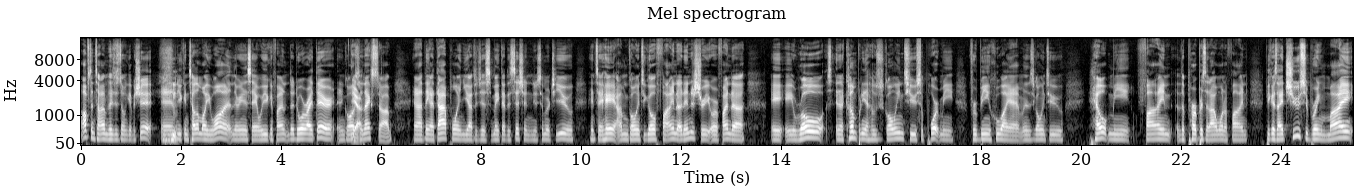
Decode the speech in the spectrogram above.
oftentimes they just don't give a shit and you can tell them all you want and they're going to say well you can find the door right there and go on Yeah. to the next job and i think at that point you have to just make that decision you know, similar to you and say hey i'm going to go find an industry or find a a, a role in a company who's going to support me for being who i am and is going to help me find the purpose that i want to find because i choose to bring my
